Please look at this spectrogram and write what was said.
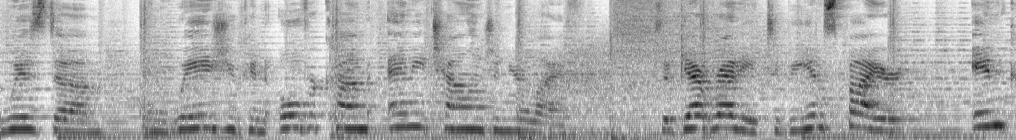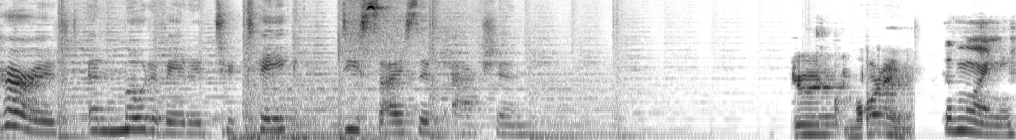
wisdom, and ways you can overcome any challenge in your life. So get ready to be inspired encouraged, and motivated to take decisive action. Good morning. Good morning.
